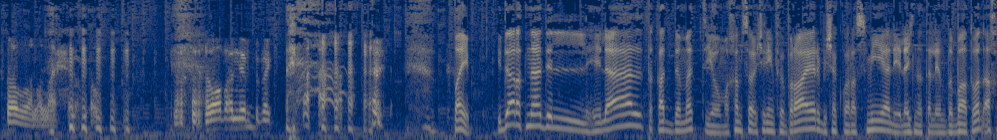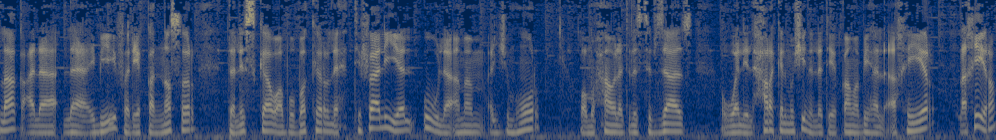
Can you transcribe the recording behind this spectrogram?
تفضل الله يحفظك. واضح إني ارتبكت طيب إدارة نادي الهلال تقدمت يوم 25 فبراير بشكوى رسمية للجنة الانضباط والأخلاق على لاعبي فريق النصر تلسكا وأبو بكر الاحتفالية الأولى أمام الجمهور ومحاولة الاستفزاز وللحركة المشينة التي قام بها الأخير الأخيرة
